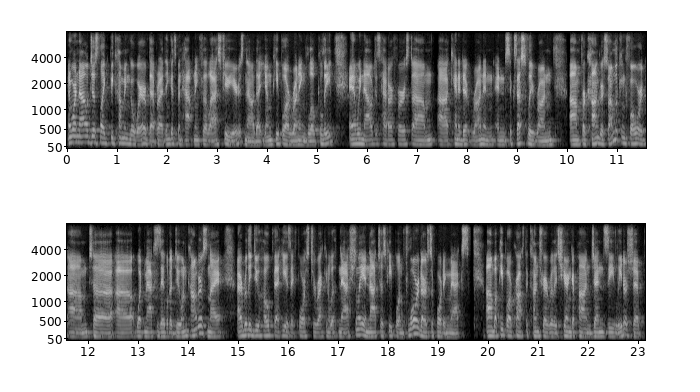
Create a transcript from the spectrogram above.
and we're now just like becoming aware of that. But I think it's been happening for the last few years now that young people are running locally. And we now just had our first um, uh, candidate run and, and successfully run um, for Congress. So I'm looking forward um, to uh, what Max is able to do in Congress. And I, I really do hope that he is a force to reckon with nationally and not just people in Florida are supporting Max, um, but people across the country are really cheering upon Gen Z leadership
